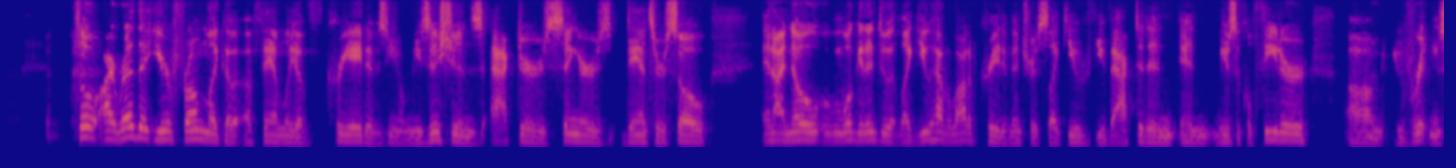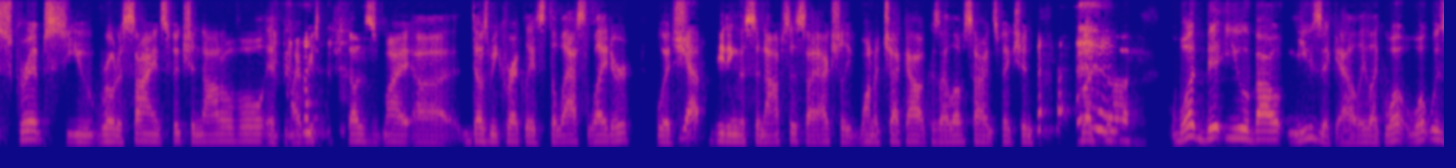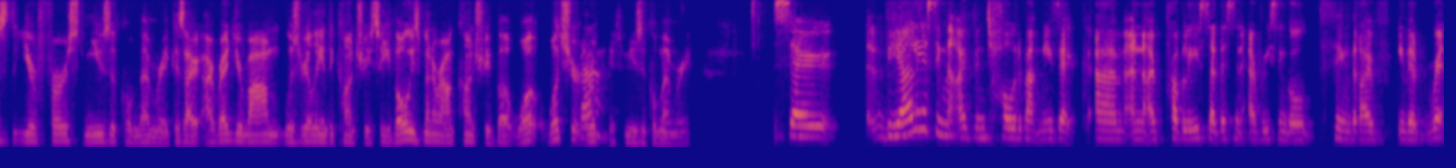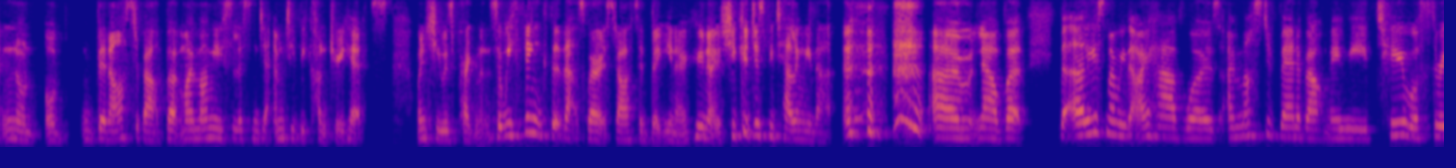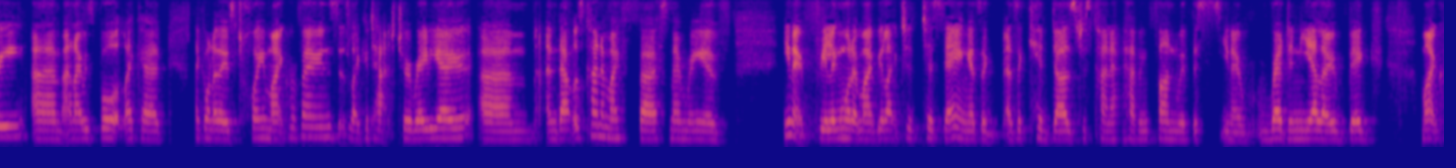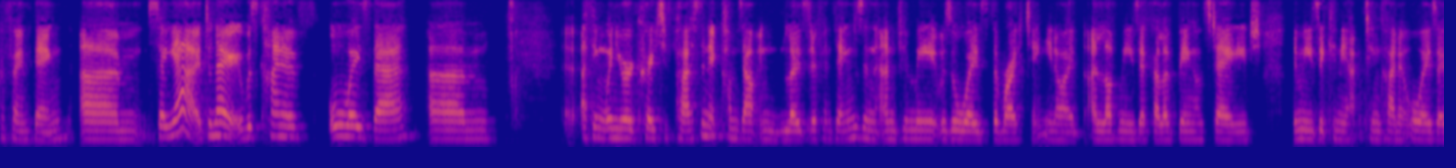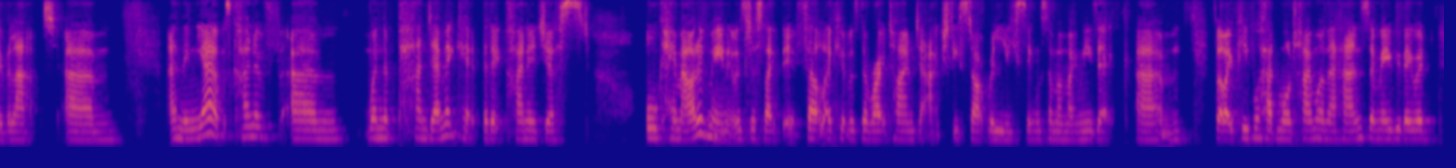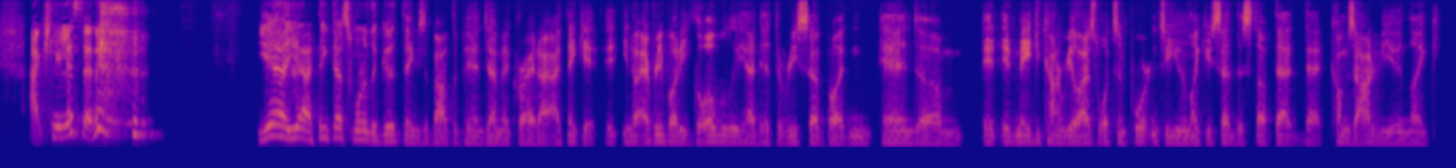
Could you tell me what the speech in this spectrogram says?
so I read that you're from like a, a, family of creatives, you know, musicians, actors, singers, dancers. So, and I know we'll get into it. Like you have a lot of creative interests. Like you've you've acted in in musical theater. Um, mm-hmm. You've written scripts. You wrote a science fiction novel. If my research does my uh, does me correctly, it's the Last Lighter which yep. reading the synopsis, I actually want to check out because I love science fiction. but uh, what bit you about music, Allie? Like, what what was your first musical memory? Because I, I read your mom was really into country, so you've always been around country. But what what's your yeah. earliest musical memory? So the earliest thing that I've been told about music, um, and I've probably said this in every single thing that I've either written or, or been asked about, but my mum used to listen to MTV country hits when she was pregnant. So we think that that's where it started, but you know, who knows? She could just be telling me that um, now. But the earliest memory that I have was I must have been about maybe two or three, um, and I was bought like a like one of those toy microphones that's like attached to a radio, um, and that was kind of my first memory of you know feeling what it might be like to, to sing as a as a kid does just kind of having fun with this you know red and yellow big microphone thing um so yeah i don't know it was kind of always there um I think when you're a creative person, it comes out in loads of different things. And, and for me, it was always the writing. You know, I, I love music. I love being on stage. The music and the acting kind of always overlapped. Um, and then, yeah, it was kind of um, when the pandemic hit that it kind of just all came out of me and it was just like it felt like it was the right time to actually start releasing some of my music. Um felt like people had more time on their hands so maybe they would actually listen. Yeah yeah i think that's one of the good things about the pandemic right? I, I think it, it, you know everybody globally had to hit the reset button and um it, it made you kind of realize what's important to you and like you said the stuff that that comes out of you and like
